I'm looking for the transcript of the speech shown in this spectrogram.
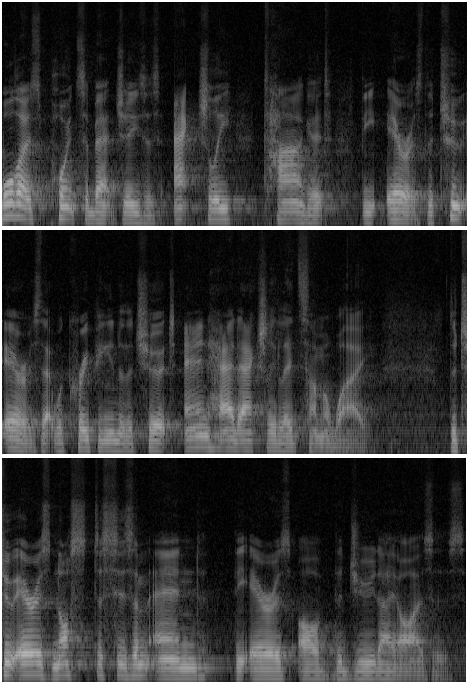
All those points about Jesus actually target the errors, the two errors that were creeping into the church and had actually led some away. The two errors, Gnosticism and the errors of the Judaizers.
